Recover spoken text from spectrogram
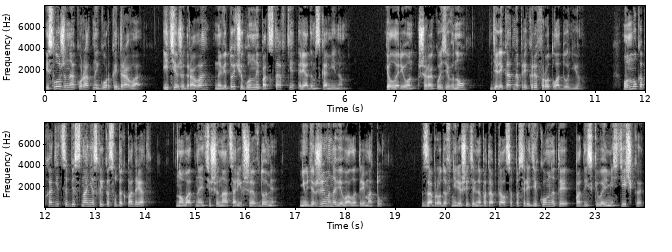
и сложены аккуратной горкой дрова – и те же дрова на витой чугунной подставке рядом с камином. Илларион широко зевнул, деликатно прикрыв рот ладонью. Он мог обходиться без сна несколько суток подряд, но ватная тишина, царившая в доме, неудержимо навевала дремоту. Забродов нерешительно потоптался посреди комнаты, подыскивая местечко,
